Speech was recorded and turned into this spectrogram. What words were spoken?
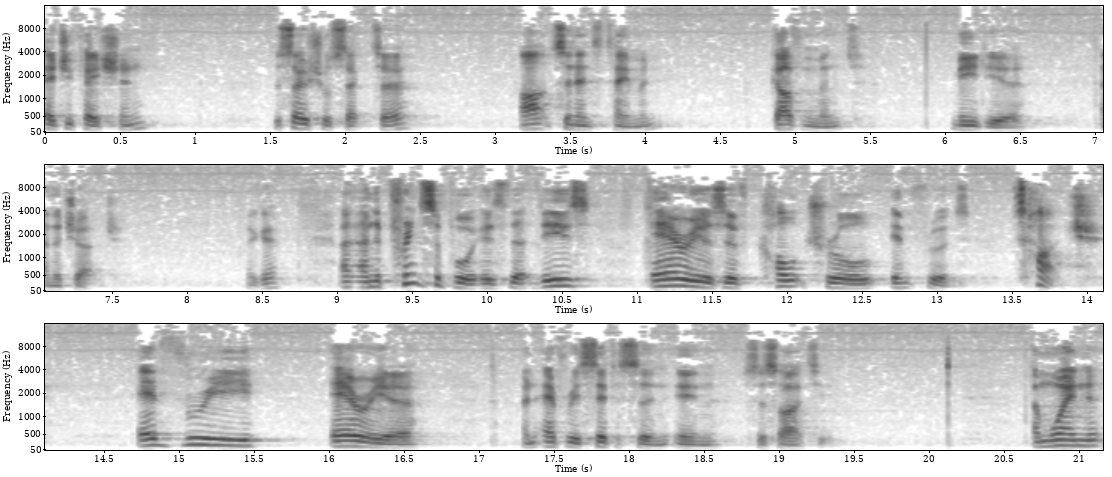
education, the social sector, arts and entertainment, government, media, and the church. Okay? And, and the principle is that these areas of cultural influence touch every area and every citizen in society. And when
